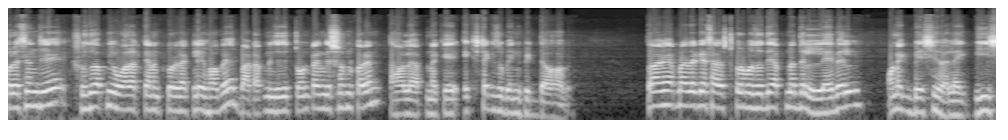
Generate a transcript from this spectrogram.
বলেছেন যে শুধু আপনি ওয়ালেট কানেক্ট করে রাখলেই হবে বাট আপনি যদি টোন ট্রানজেকশন করেন, তাহলে আপনাকে এক্সট্রা কিছু বেনিফিট দেওয়া হবে। তো আমি আপনাদেরকে সাজেস্ট করব, যদি আপনাদের লেভেল অনেক বেশি হয় লাইক বিশ,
